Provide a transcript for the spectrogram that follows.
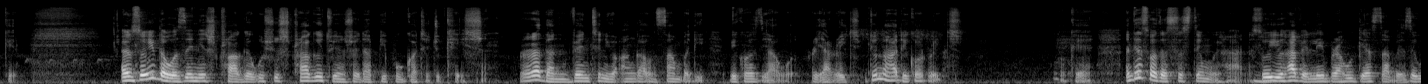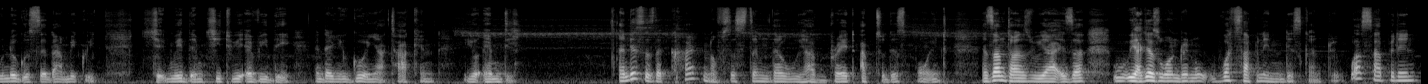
Okay. And so if there was any struggle, we should struggle to ensure that people got education rather than venting your anger on somebody because they are, they are rich. Do you know how they got rich? Okay, and this was the system we had. Mm. So you have a laborer who gets up and say, "We no go sit down, make we make them cheat you every day," and then you go and you're attacking your MD. And this is the kind of system that we have bred up to this point. And sometimes we are is a, we are just wondering what's happening in this country. What's happening?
